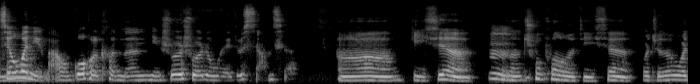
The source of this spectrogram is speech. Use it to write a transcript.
先问你吧，我过会儿可能你说着说着我也就想起来啊，底线不能触碰的底线，我觉得我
